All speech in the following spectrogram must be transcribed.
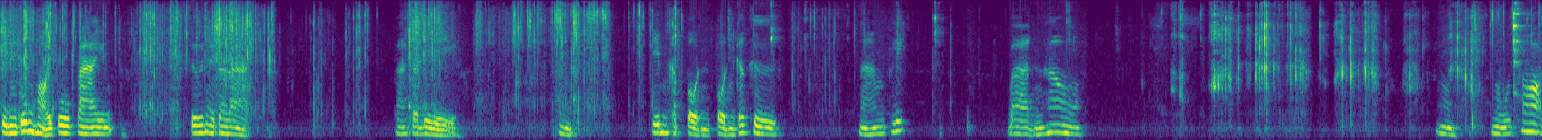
กินกุ้งหอยปูปลาซื้อในตลาดปลากระดีจิ้มกับป่นป่นก็คือ น้ำพริก บานเห่าหมูทอด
